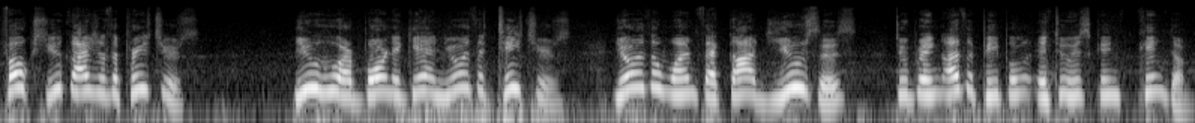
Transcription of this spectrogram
Folks, you guys are the preachers. You who are born again, you're the teachers. You're the ones that God uses to bring other people into his king- kingdom.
